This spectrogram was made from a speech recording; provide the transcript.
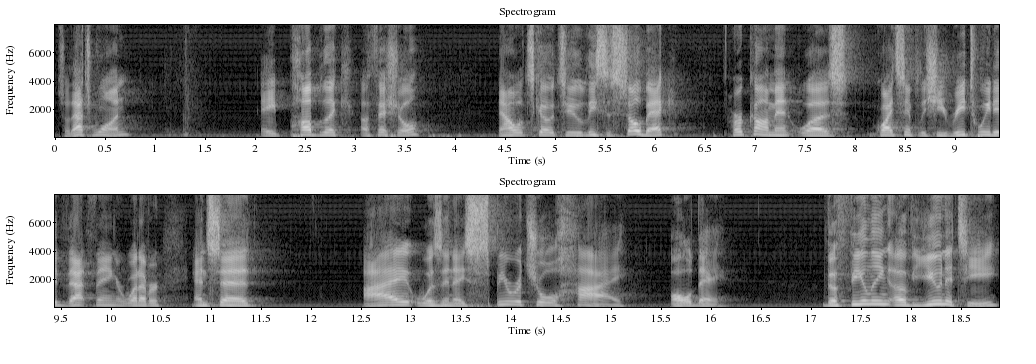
So that's one, a public official. Now let's go to Lisa Sobek. Her comment was quite simply she retweeted that thing or whatever and said, I was in a spiritual high all day. The feeling of unity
